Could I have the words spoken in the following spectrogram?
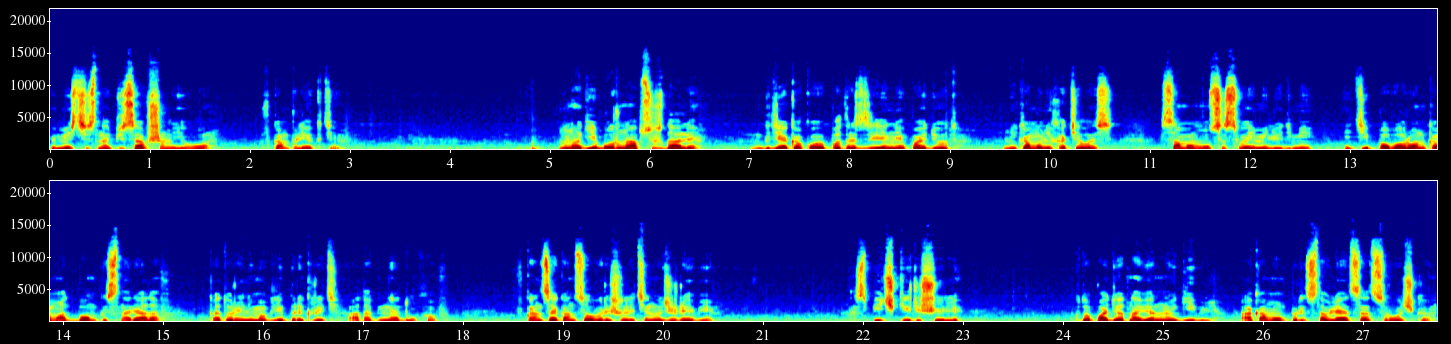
вместе с написавшим его в комплекте. Многие бурно обсуждали, где какое подразделение пойдет. Никому не хотелось самому со своими людьми идти по воронкам от бомб и снарядов, которые не могли прикрыть от огня духов. В конце концов решили тянуть жребий. Спички решили, кто пойдет на верную гибель, а кому представляется отсрочка.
